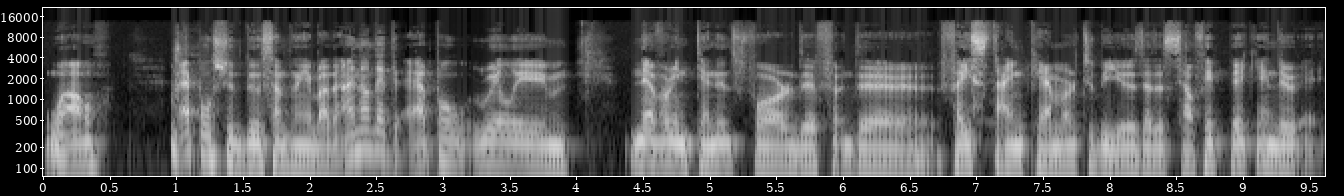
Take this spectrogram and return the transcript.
Wow. Apple should do something about it. I know that Apple really um, never intended for the the FaceTime camera to be used as a selfie pic, and they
